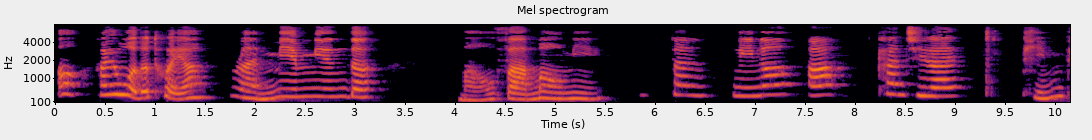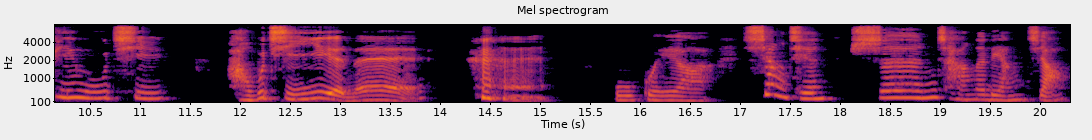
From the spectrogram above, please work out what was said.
哦，还有我的腿啊，软绵绵的，毛发茂密。但你呢？啊，看起来……”平平无奇，好不起眼呢。嘿嘿，乌龟啊，向前伸长了两脚，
